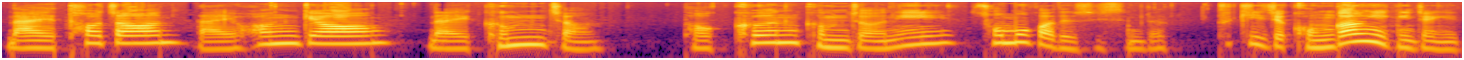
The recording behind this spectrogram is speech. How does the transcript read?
나의 터전, 나의 환경, 나의 금전, 더 큰 금전이 소모가 될 수 있습니다. 특히 이제 건강이 굉장히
